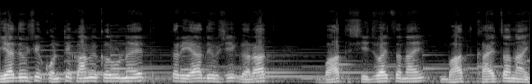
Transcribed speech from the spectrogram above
या दिवशी कोणती कामे करू नयेत तर या दिवशी घरात भात शिजवायचा नाही भात खायचा नाही.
